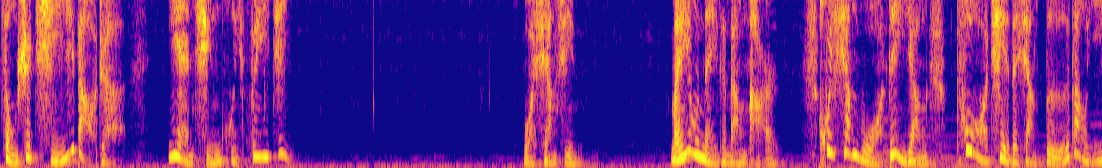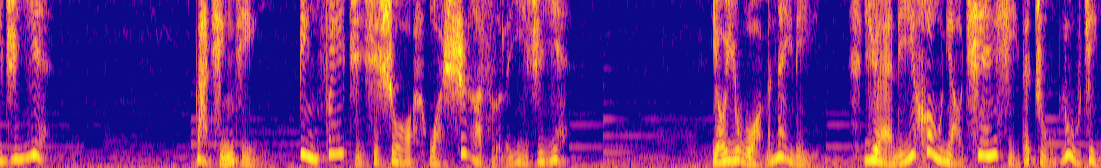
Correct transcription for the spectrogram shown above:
总是祈祷着雁群会飞近。我相信，没有哪个男孩会像我那样迫切的想得到一只雁。那情景。并非只是说我射死了一只雁。由于我们那里远离候鸟迁徙的主路径，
